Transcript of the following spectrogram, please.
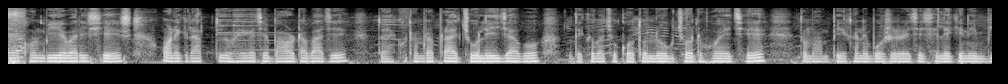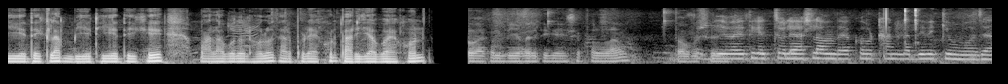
প্রায় এখন বিয়ে বাড়ি শেষ, অনেক রাত্রিও হয়ে গেছে, বারোটা বাজে, তো এখন আমরা প্রায় চলেই যাব। তো দেখতে পাচ্ছ কত লোকজন হয়েছে। তো মাম্পি এখানে বসে রয়েছে, ছেলেকে নিয়ে বিয়ে দেখলাম, বিয়ে টিয়ে দেখে মালা বদল হলো, তারপরে এখন বাড়ি যাব এখন। তো এখন বিয়ে বাড়ি থেকে এসে পড়লাম, তো অবশ্যই থেকে চলে আসলাম, দেখো ঠান্ডার দিনে কি মজা।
